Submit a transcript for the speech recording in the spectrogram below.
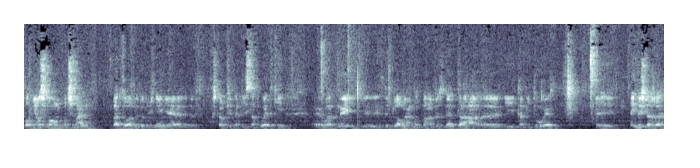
podniosłą. Otrzymałem bardzo ładne wyróżnienie w kształcie takiej statuetki e, ładnej, e, dyplomem od pana prezydenta e, i kapituły. No i myślę, że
